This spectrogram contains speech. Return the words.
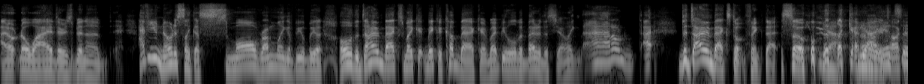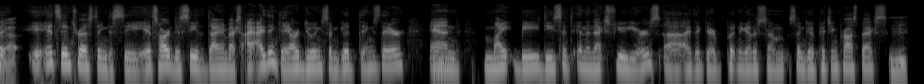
I don't know why there's been a. Have you noticed like a small rumbling of people being like, "Oh, the Diamondbacks might make a comeback It might be a little bit better this year"? I'm like, nah, I don't. I, the Diamondbacks don't think that. So, yeah, like, I don't yeah, know what you're talking a, about. It's interesting to see. It's hard to see the Diamondbacks. I, I think they are doing some good things there, mm-hmm. and might be decent in the next few years. Uh, I think they're putting together some some good pitching prospects. Mm-hmm. You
